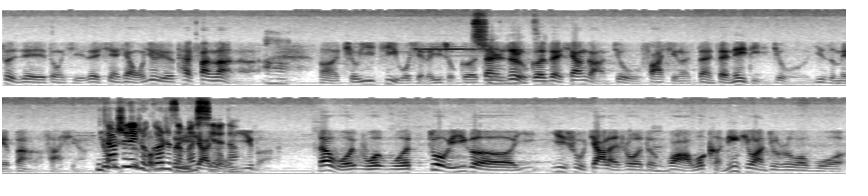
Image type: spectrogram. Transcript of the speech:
刺这些东西、这些现象，我就觉得太泛滥了。啊，啊，求医记我写了一首歌，但是这首歌在香港就发行了，但在内地就一直没有办法发行。你当时那首歌是怎么写的但我我我作为一个艺艺术家来说的话，嗯我肯定希望就是说我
